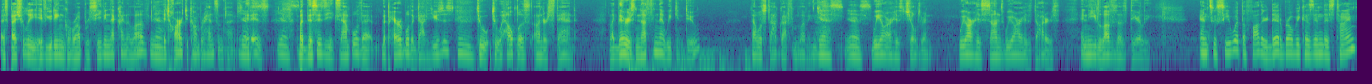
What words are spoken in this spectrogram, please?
especially if you didn't grow up receiving that kind of love. Yeah. It's hard to comprehend sometimes. Yes. It is. Yes. But this is the example that the parable that God uses Mm. to to help us understand. Like there is nothing that we can do that will stop God from loving us. Yes. Yes. We are his children. We are his sons. We are his daughters. And he loves us dearly. And to see what the father did, bro, because in this time,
